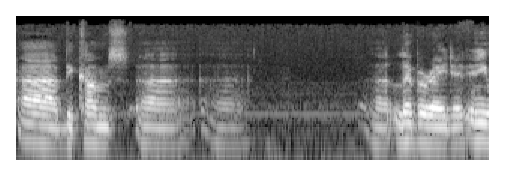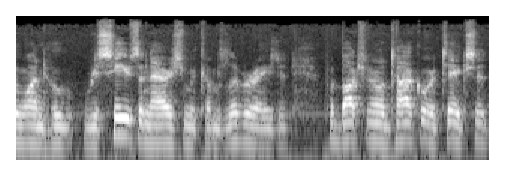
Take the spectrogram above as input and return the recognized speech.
uh, becomes uh, uh, uh, liberated. Anyone who receives the narration becomes liberated. But Bhaktivinoda Thakur takes it,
